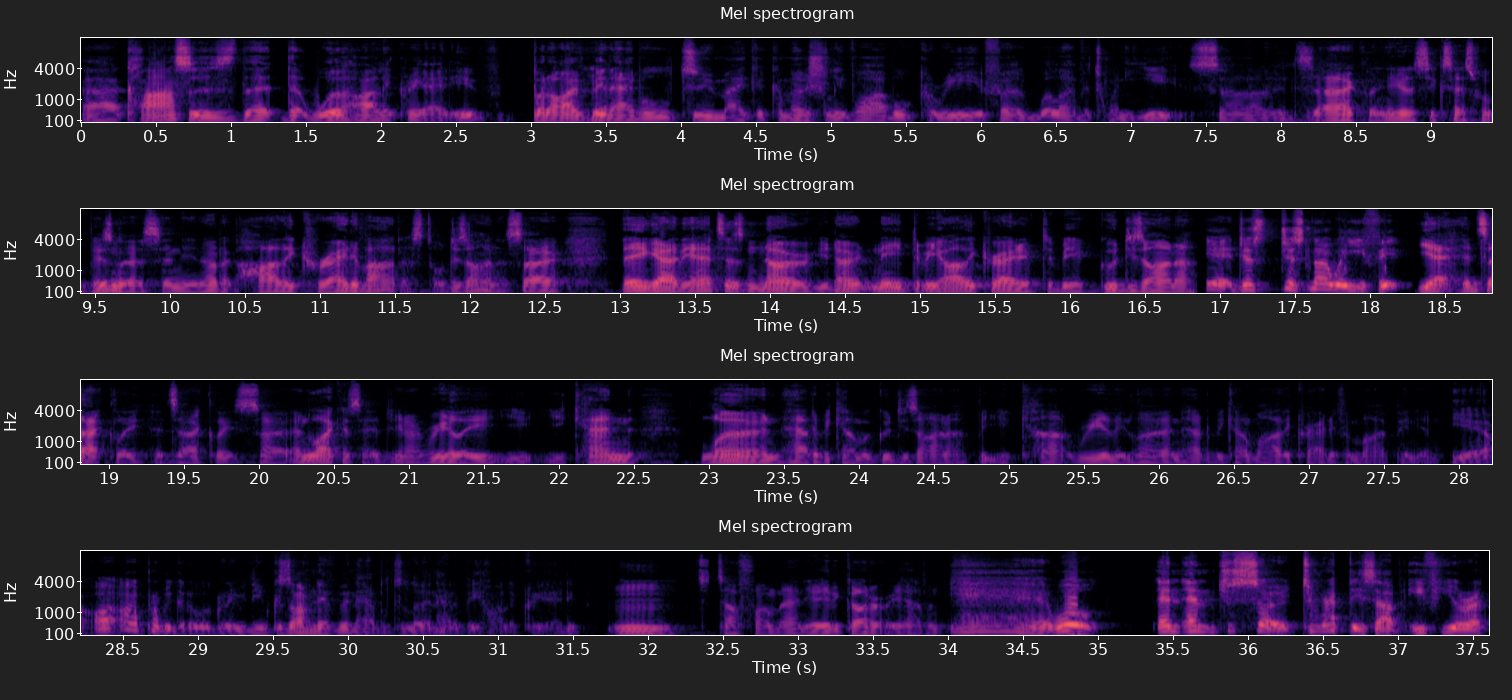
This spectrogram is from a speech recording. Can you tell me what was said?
uh, classes that that were highly creative. But I've been able to make a commercially viable career for well over twenty years. So Exactly. You got a successful business and you're not a highly creative artist or designer. So there you go. The answer is no. You don't need to be highly creative to be a good designer. yeah, just just know where you fit. Yeah, exactly. Exactly. So, and like I said, you know, really, you, you can learn how to become a good designer, but you can't really learn how to become highly creative, in my opinion. Yeah, I, I probably got to agree with you because I've never been able to learn how to be highly creative. Mm, it's a tough one, man. You either got it or you haven't. Yeah, well, and and just so to wrap this up, if you're a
